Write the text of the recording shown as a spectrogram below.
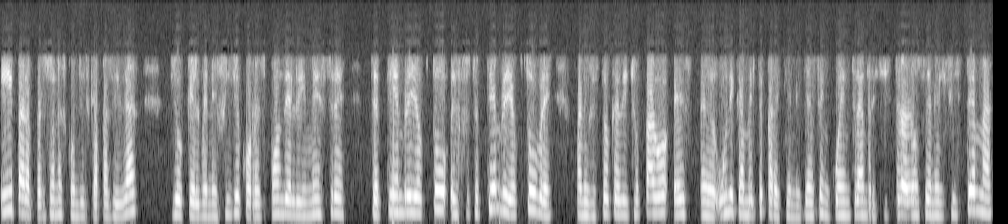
y para personas con discapacidad, lo que el beneficio corresponde al bimestre septiembre y octubre, septiembre y octubre manifestó que dicho pago es eh, únicamente para quienes ya se encuentran registrados en el sistema,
